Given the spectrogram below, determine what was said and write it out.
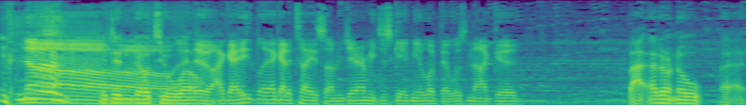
No, It didn't go too well. I, know. I got I got to tell you something. Jeremy just gave me a look that was not good. I, I don't know. I,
